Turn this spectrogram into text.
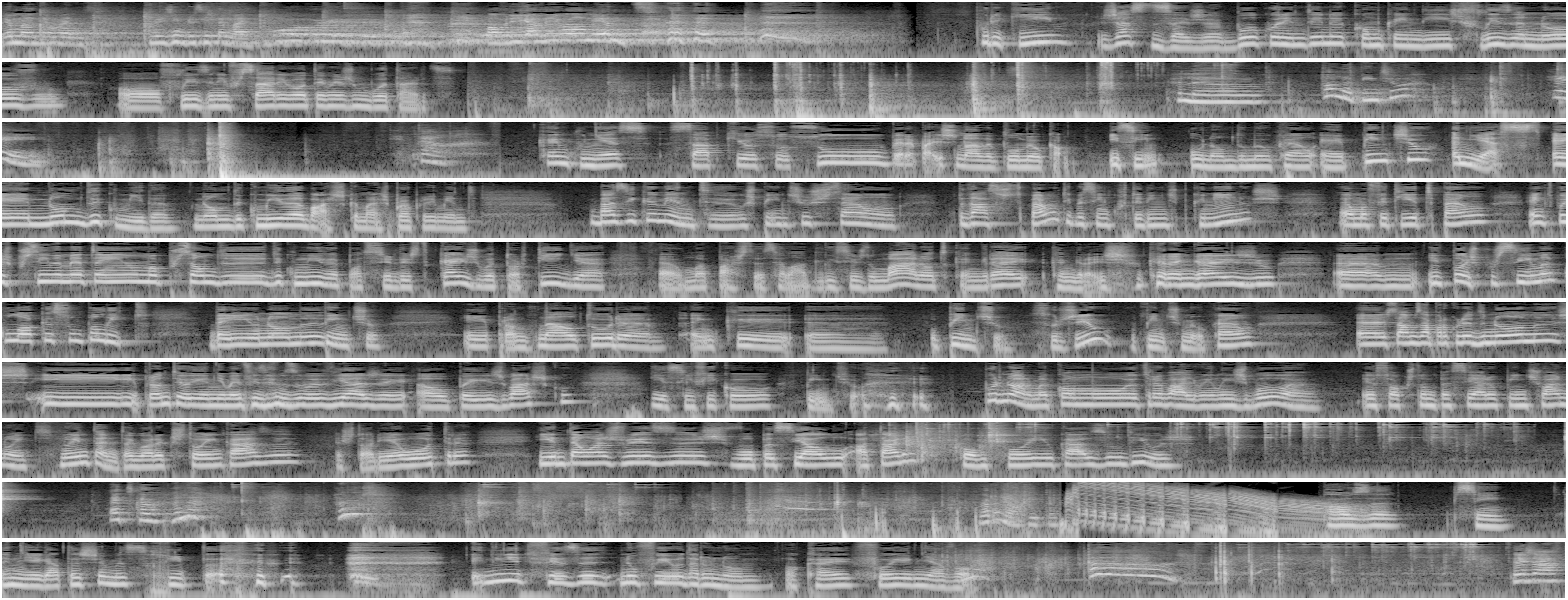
Eu mando, eu mando. Beijinho para si também. Boa quarentena. Obrigada igualmente. Por aqui já se deseja boa quarentena, como quem diz feliz ano novo, ou feliz aniversário, ou até mesmo boa tarde. Hello. Olá, Pincho. Hey. Então. Quem me conhece sabe que eu sou super apaixonada pelo meu cão. E sim, o nome do meu cão é Pincho and yes, é nome de comida, nome de comida basca mais propriamente. Basicamente, os pinchos são pedaços de pão, tipo assim, cortadinhos pequeninos, é uma fatia de pão, em que depois por cima metem uma porção de, de comida. Pode ser desde queijo, a tortilha, é uma pasta, sei lá, delícias do mar ou de cangre... cangrejo, caranguejo. Um, e depois por cima coloca-se um palito. Daí o nome Pincho. E pronto, na altura em que uh, o Pincho surgiu, o Pincho, meu cão, uh, estávamos à procura de nomes e pronto, eu e a minha mãe fizemos uma viagem ao País Basco e assim ficou Pincho. Por norma, como eu trabalho em Lisboa, eu só costumo passear o Pincho à noite. No entanto, agora que estou em casa, a história é outra e então às vezes vou passeá-lo à tarde, como foi o caso de hoje. Let's go, anda! Vamos! Agora não, Rita. Pausa. Sim, a minha gata chama-se Rita. a minha defesa não fui eu a dar o nome, ok? Foi a minha avó. Até já!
